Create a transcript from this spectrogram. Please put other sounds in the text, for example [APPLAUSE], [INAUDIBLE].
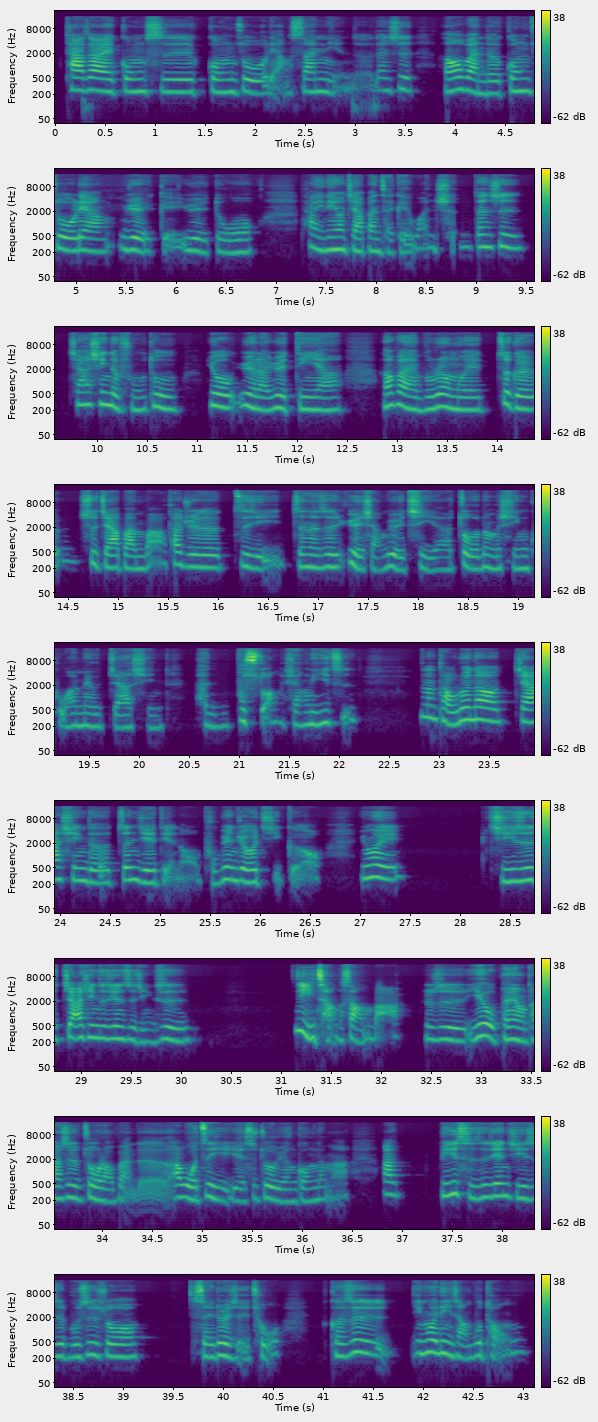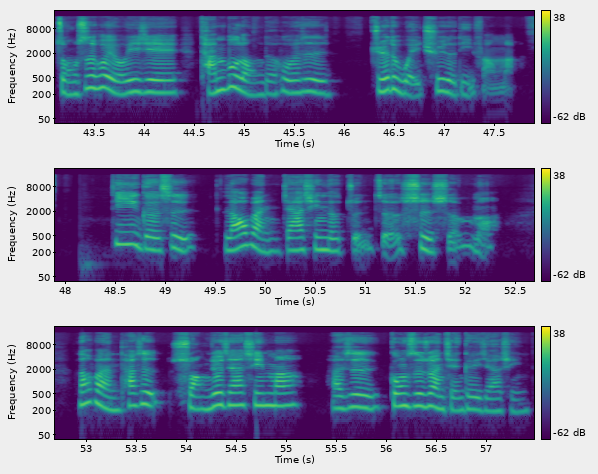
他在公司工作两三年了，但是老板的工作量越给越多，他一定要加班才可以完成，但是。加薪的幅度又越来越低啊！老板也不认为这个是加班吧？他觉得自己真的是越想越气啊！做的那么辛苦还没有加薪，很不爽，想离职。那讨论到加薪的症结点哦，普遍就有几个哦。因为其实加薪这件事情是立场上吧，就是也有朋友他是做老板的啊，我自己也是做员工的嘛。啊，彼此之间其实不是说。谁对谁错？可是因为立场不同，总是会有一些谈不拢的，或者是觉得委屈的地方嘛。第一个是老板加薪的准则是什么？老板他是爽就加薪吗？还是公司赚钱可以加薪？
